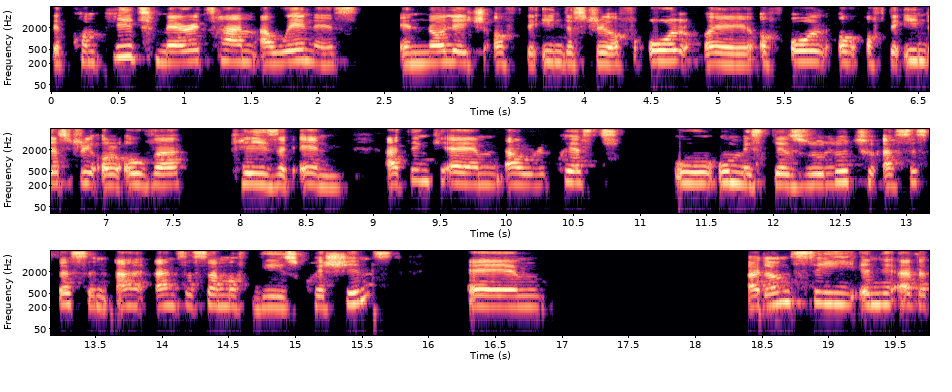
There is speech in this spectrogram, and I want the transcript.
the complete maritime awareness and knowledge of the industry of all uh, of all of, of, the industry all over KZN. I think um, I'll request U, U Mr. Zulu to assist us and answer some of these questions. Um, I don't see any other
